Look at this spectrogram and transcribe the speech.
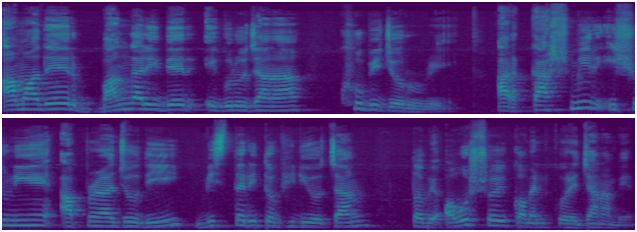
আমাদের বাঙালিদের এগুলো জানা খুবই জরুরি। আর কাশ্মীর ইস্যু নিয়ে আপনারা যদি বিস্তারিত ভিডিও চান, তবে অবশ্যই কমেন্ট করে জানাবেন।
